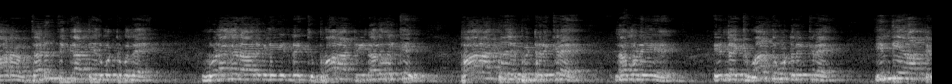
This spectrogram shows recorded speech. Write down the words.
ஆனால் தடுத்து காட்டியது மட்டுமல்ல உலக நாடுகளை இன்றைக்கு பாராட்டுகின்ற அளவிற்கு பாராட்டுதலை பெற்றிருக்கிற நம்முடைய இன்றைக்கு வாழ்ந்து கொண்டிருக்கிற இந்திய நாட்டை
